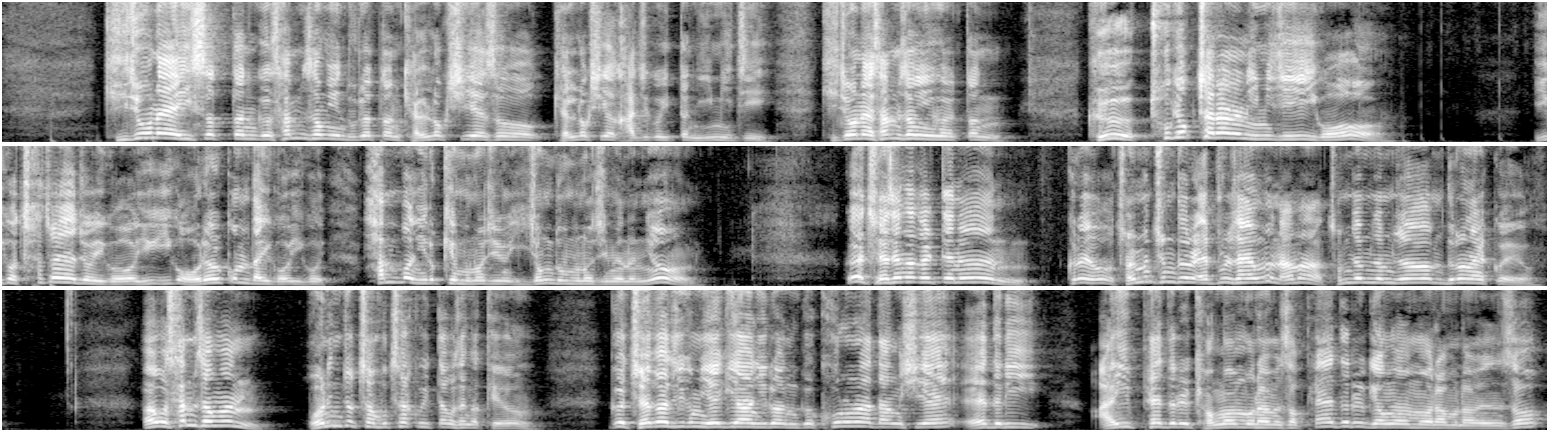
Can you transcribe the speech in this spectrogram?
기존에 있었던 그 삼성이 누렸던 갤럭시에서 갤럭시가 가지고 있던 이미지, 기존에 삼성이 그랬던 그 초격차라는 이미지 이거 이거 찾아야죠 이거 이, 이거 어려울 겁니다 이거 이거 한 번 이렇게 무너지면 이 정도 무너지면은요 그러니까 제 생각할 때는 그래요 젊은 층들 애플 사용은 아마 점점 점점 늘어날 거예요 하고 삼성은 원인조차 못 찾고 있다고 생각해요 그 제가 지금 얘기한 이런 그 코로나 당시에 애들이 아이패드를 경험을 하면서 패드를 경험을 하면서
